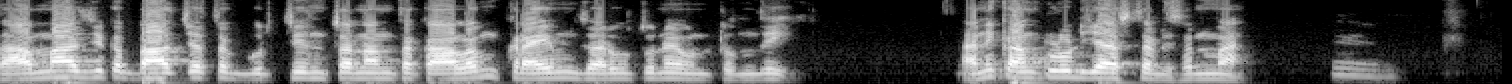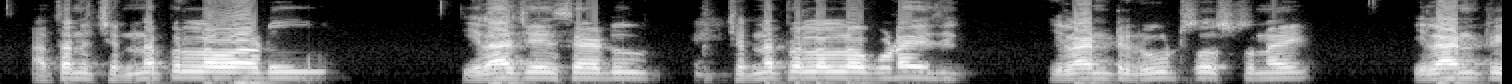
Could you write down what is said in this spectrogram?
సామాజిక బాధ్యత గుర్తించనంత కాలం క్రైమ్ జరుగుతూనే ఉంటుంది అని కంక్లూడ్ చేస్తాడు సినిమా. ఉమ్, అతను చిన్నపిల్లవాడు ఇలా చేశాడు. చిన్నపిల్లల్లో కూడా ఇది ఇలాంటి రూట్స్ వస్తున్నాయి ఇలాంటి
